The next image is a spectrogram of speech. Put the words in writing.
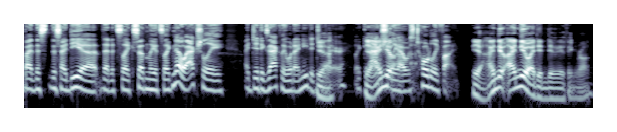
by this this idea that it's like suddenly it's like no actually I did exactly what I needed to Yeah. there like Yeah, I knew- actually I, was totally fine Yeah, I knew I knew I didn't do anything wrong.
